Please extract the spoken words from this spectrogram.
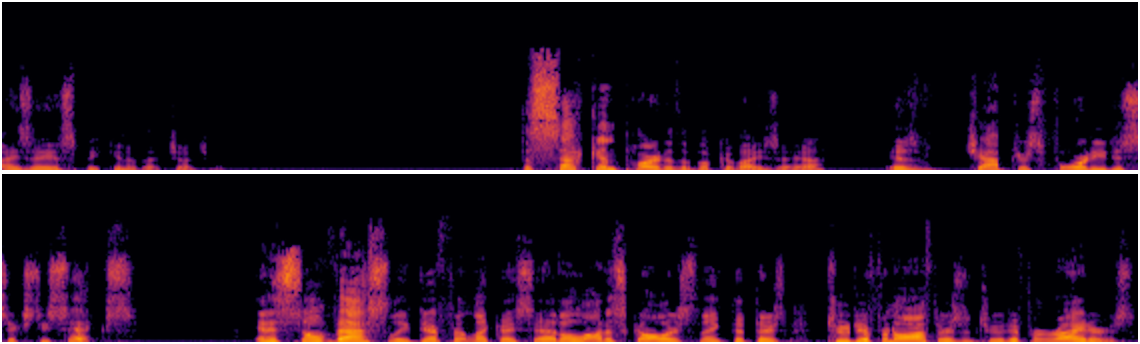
Isaiah speaking of that judgment. The second part of the book of Isaiah is chapters 40 to 66. And it's so vastly different, like I said. A lot of scholars think that there's two different authors and two different writers,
